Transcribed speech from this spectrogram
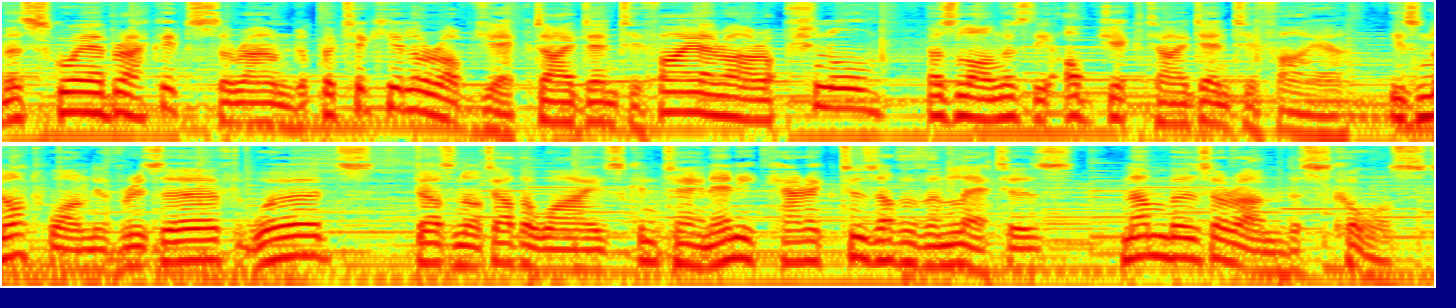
The square brackets around a particular object identifier are optional, as long as the object identifier is not one of reserved words, does not otherwise contain any characters other than letters, numbers or underscores.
